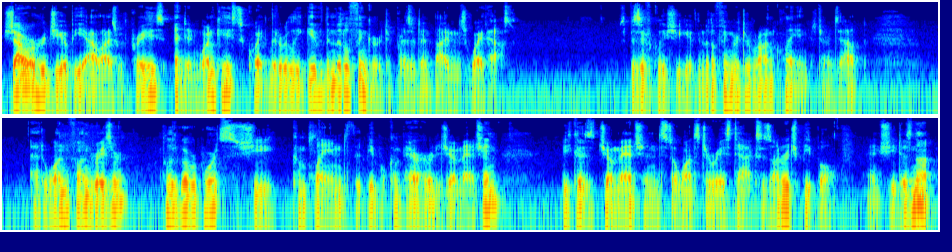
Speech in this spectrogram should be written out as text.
shower her GOP allies with praise, and in one case, quite literally give the middle finger to President Biden's White House. Specifically, she gave the middle finger to Ron Klain, it turns out. At one fundraiser, Politico reports, she complained that people compare her to Joe Manchin because Joe Manchin still wants to raise taxes on rich people, and she does not.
